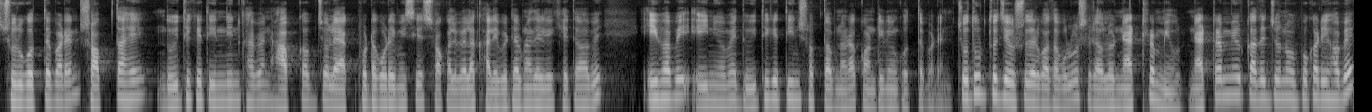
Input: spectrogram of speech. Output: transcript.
শুরু করতে পারেন। সপ্তাহে দুই থেকে তিন দিন খাবেন। হাফ কাপ জলে এক ফোঁটা করে মিশিয়ে সকালবেলা খালি পেটে আপনাদেরকে খেতে হবে। এইভাবে এই নিয়মে দুই থেকে তিন সপ্তাহ আপনারা কন্টিনিউ করতে পারেন। চতুর্থ যে ওষুধের কথা বলব, সেটা হলো ন্যাট্রামিউর ন্যাট্রামিউর কাদের জন্য উপকারী হবে?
